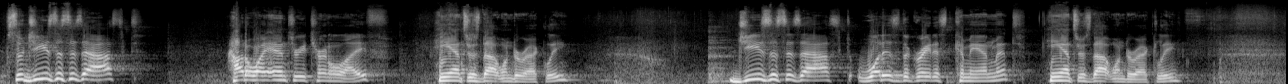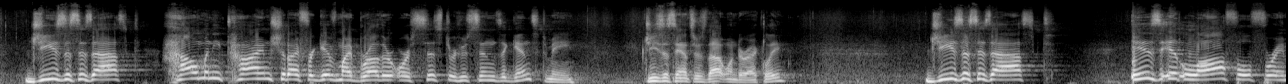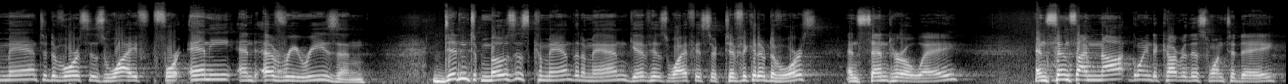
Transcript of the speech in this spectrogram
So, Jesus is asked, How do I enter eternal life? He answers that one directly. Jesus is asked, What is the greatest commandment? He answers that one directly. Jesus is asked, How many times should I forgive my brother or sister who sins against me? Jesus answers that one directly. Jesus is asked, Is it lawful for a man to divorce his wife for any and every reason? Didn't Moses command that a man give his wife a certificate of divorce and send her away? And since I'm not going to cover this one today,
